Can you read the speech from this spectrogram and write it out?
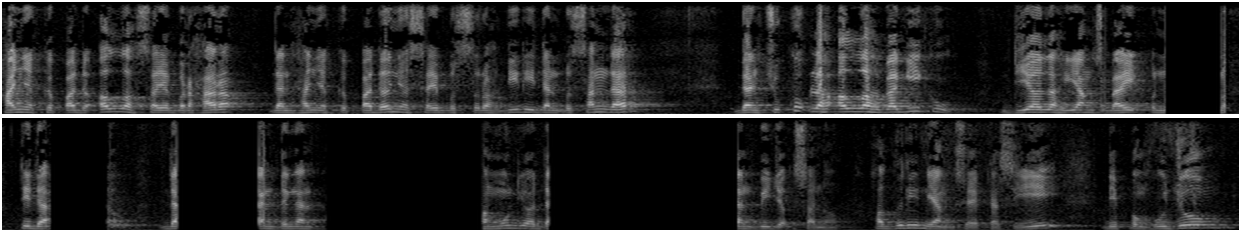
Hanya kepada Allah saya berharap dan hanya kepadanya saya berserah diri dan bersandar. Dan cukuplah Allah bagiku. Dialah yang sebaik penuh tidak dan dengan mulia dan bijaksana. Hadirin yang saya kasihi di penghujung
